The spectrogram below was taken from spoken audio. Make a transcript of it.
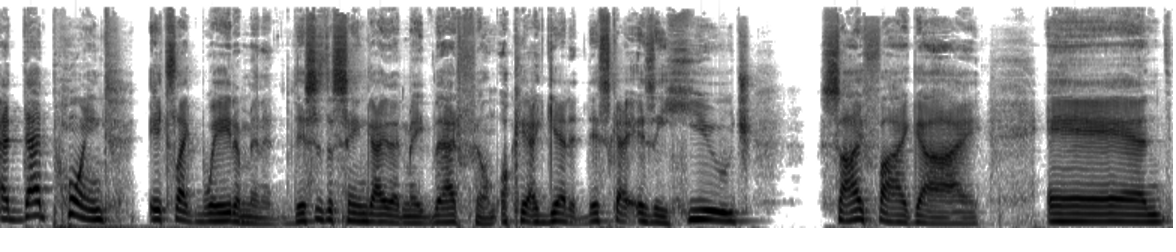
at that point, it's like, wait a minute, this is the same guy that made that film. Okay, I get it. This guy is a huge sci fi guy. And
